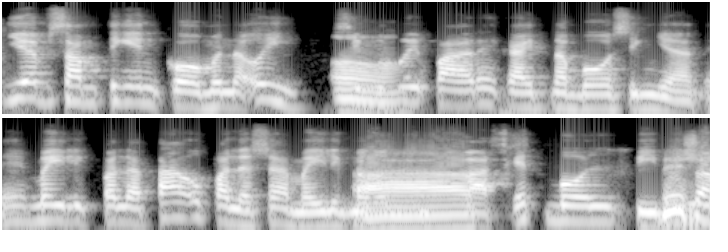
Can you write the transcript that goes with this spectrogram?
You have something in common na, uy, si Oo. Buboy pare, kahit na bossing yan, eh, mahilig pala, tao pala siya, mahilig Ah. basketball, Hindi, PBA, sa,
